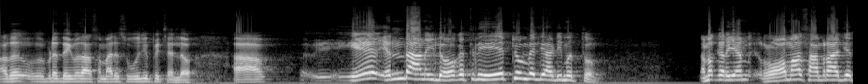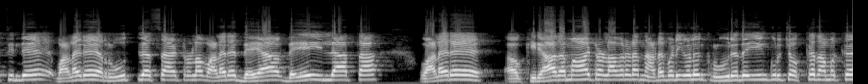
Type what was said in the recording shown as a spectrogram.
അത് ഇവിടെ ദൈവദാസന്മാരെ സൂചിപ്പിച്ചല്ലോ. എന്താണ് ഈ ലോകത്തിലെ ഏറ്റവും വലിയ അടിമത്വം? നമുക്കറിയാം റോമ സാമ്രാജ്യത്തിന്റെ വളരെ റൂത്ത്ലെസ് ആയിട്ടുള്ള വളരെ ദയാ ദയയില്ലാത്ത വളരെ കിരാതമായിട്ടുള്ള അവരുടെ നടപടികളും ക്രൂരതയും കുറിച്ചൊക്കെ നമുക്ക്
